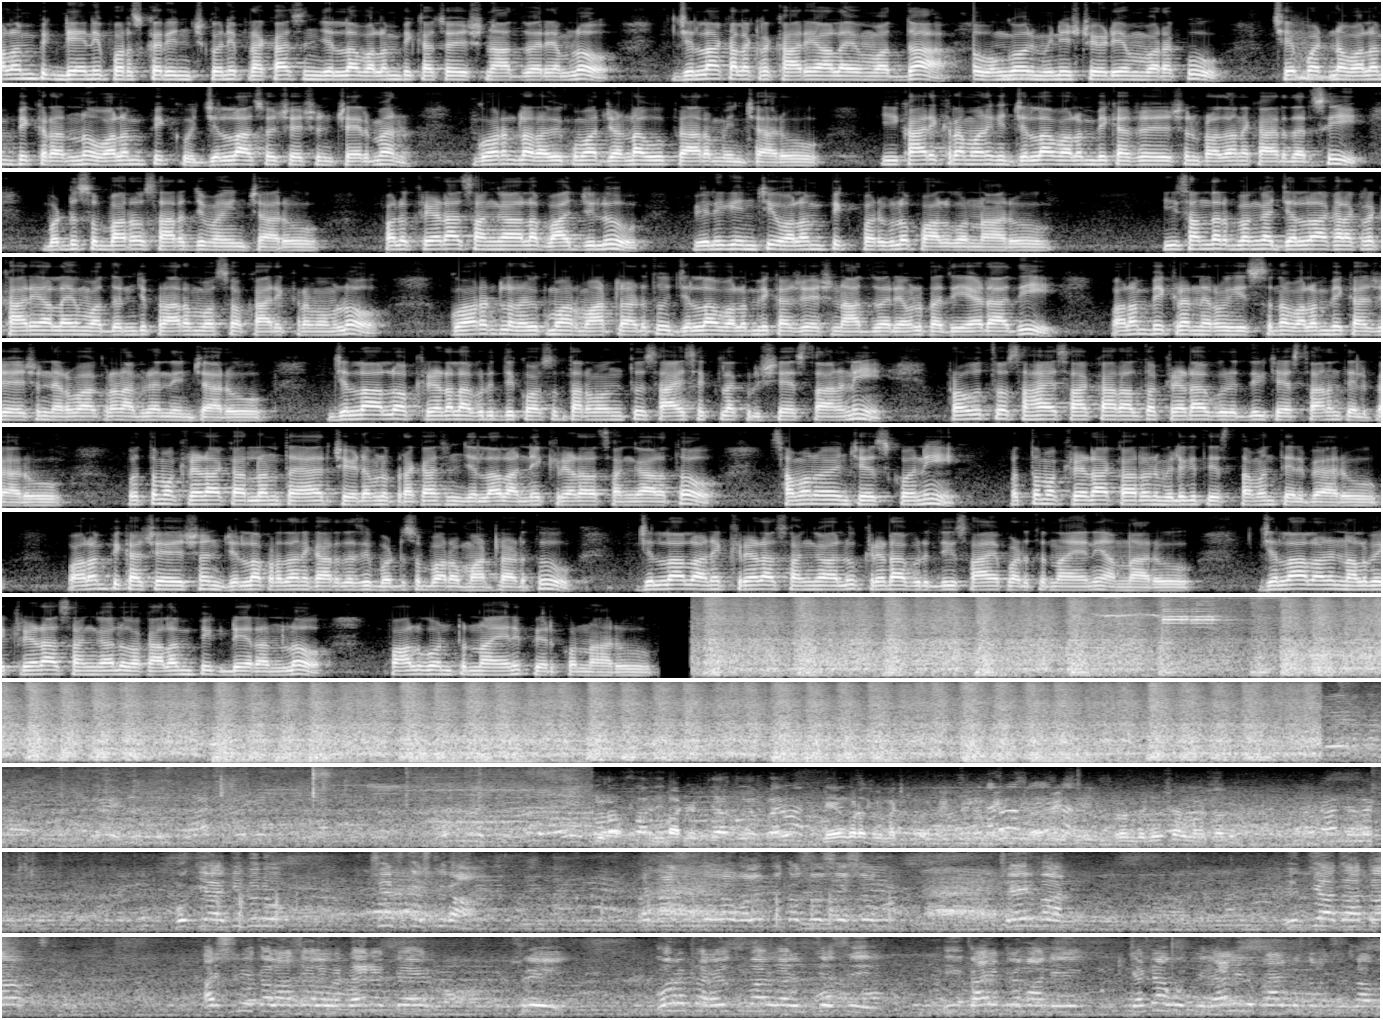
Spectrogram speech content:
Olympic డేని పురస్కరించుకొని ప్రకాశం జిల్లా ఒలింపిక్ అసోసియేషన్ ఆధ్వర్యంలో జిల్లా కలెక్టర్ కార్యాలయం వద్ద ఒంగోలు మినీ స్టేడియం వరకు చేపట్టిన ఒలింపిక్ రన్ను ఒలింపిక్ జిల్లా అసోసియేషన్ చైర్మన్ గోరంట్ల రవికుమార్ జెండా ఊపి ప్రారంభించారు. ఈ కార్యక్రమానికి జిల్లా ఒలింపిక్ అసోసియేషన్ ప్రధాన కార్యదర్శి బొడ్డు సుబ్బారావు సారథ్యం వహించారు. పలు క్రీడా సంఘాల బాధ్యులు వెలిగించి ఒలింపిక్ పరుగులో పాల్గొన్నారు. ఈ సందర్భంగా జిల్లా కలెక్టర్ కార్యాలయం వద్ద నుంచి ప్రారంభోత్సవ కార్యక్రమంలో గోరంట్ల రవికుమార్ మాట్లాడుతూ జిల్లా ఒలింపిక్ అసోసియేషన్ ఆధ్వర్యంలో ప్రతి ఏడాది ఒలింపిక్ రన్ నిర్వహిస్తున్న ఒలింపిక్ అసోసియేషన్ నిర్వాహకులను అభినందించారు. జిల్లాలో క్రీడల అభివృద్ధి కోసం తన వంతు సాయశక్తుల కృషి చేస్తానని ప్రభుత్వ సహాయ సహకారాలతో క్రీడాభివృద్ధికి చేస్తానని తెలిపారు. ఉత్తమ క్రీడాకారులను తయారు చేయడంలో ప్రకాశం జిల్లాలో అన్ని క్రీడా సంఘాలతో సమన్వయం చేసుకొని ఉత్తమ క్రీడాకారులను వెలికి తీస్తామని తెలిపారు. ఒలింపిక్ అసోసియేషన్ జిల్లా ప్రధాన కార్యదర్శి బొడ్డు సుబ్బారావు మాట్లాడుతూ జిల్లాలో అనేక క్రీడా సంఘాలు క్రీడాభివృద్ధికి సహాయపడుతున్నాయని అన్నారు. జిల్లాలోని నలభై క్రీడా సంఘాలు ఒక ఒలింపిక్ డే రన్లో పాల్గొంటున్నాయని పేర్కొన్నారు. నేను కూడా అసలు మర్చిపోయాను. రెండు నిమిషాలు మాట్లాడు. ముఖ్య అతిథులు చీఫ్ గెస్ట్గా ప్రకాశం జిల్లా ఒలింపిక్ అసోసియేషన్ చైర్మన్ విద్యాదాత అశ్విని కళాశాల డైరెక్టర్ శ్రీ గోరట్ల రవికుమార్ గారు చేసి ఈ కార్యక్రమాన్ని జెండా ఊపి ర్యాలీని ప్రారంభించవలసిందిగా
